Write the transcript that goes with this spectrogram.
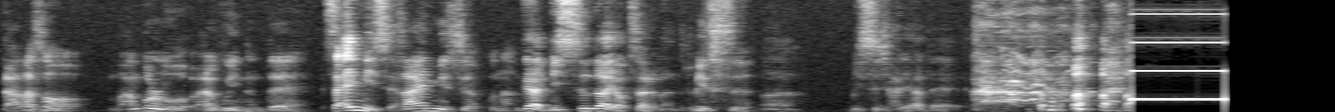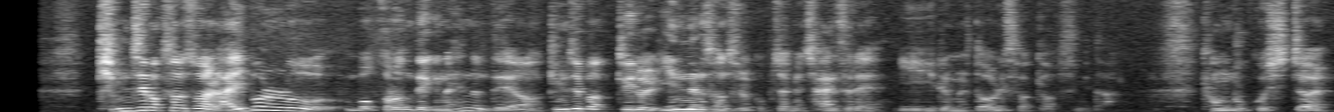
나가서 막한 걸로 알고 있는데 사인 미스야. 사인 미스였구나. 그러니까 미스가 역사를 만들어. 미스. 어, 미스 잘해야 돼. 김재박 선수와 라이벌로 뭐 거론되기는 했는데요. 김재박 뒤를 잇는 선수를 꼽자면 자연스레 이 이름을 떠올릴 수밖에 없습니다. 경북고 시절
